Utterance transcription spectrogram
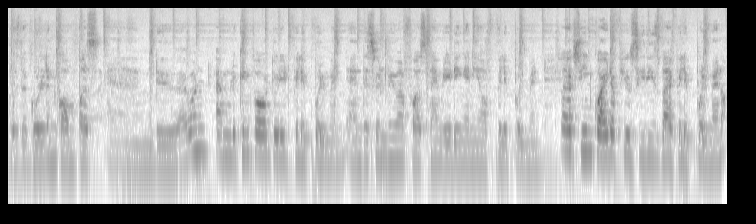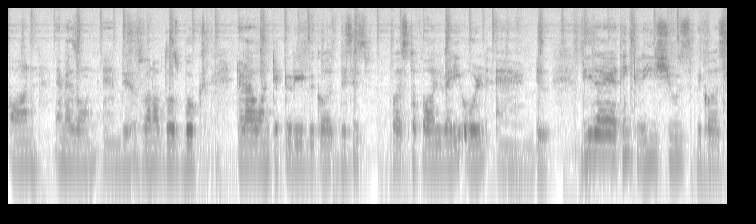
this is the golden compass and uh, i want i'm looking forward to read philip pullman and this will be my first time reading any of philip pullman. So i've seen quite a few series by philip pullman on amazon and this is one of those books that i wanted to read because this is first of all very old and uh, these are i think reissues because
